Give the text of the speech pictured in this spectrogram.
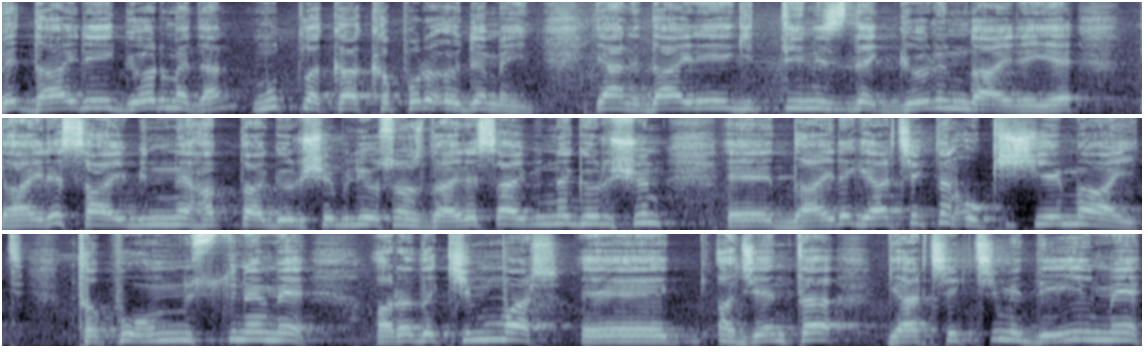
ve daireyi görmeden mutlaka kapora ödemeyin. Yani daireye gittiğinizde görün daireyi, daire sahibinle hatta görüşebiliyorsanız daire sahibinle görüşün. E, daire gerçekten o kişiye mi ait? Tapu onun üstüne mi? Arada kim var? E, acenta gerçekçi mi değil mi?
